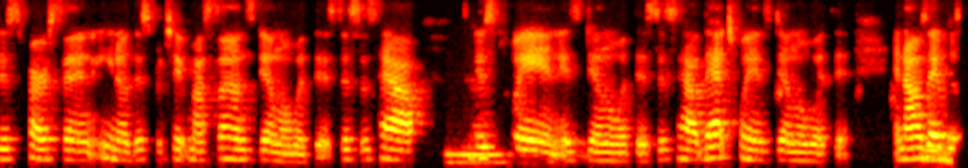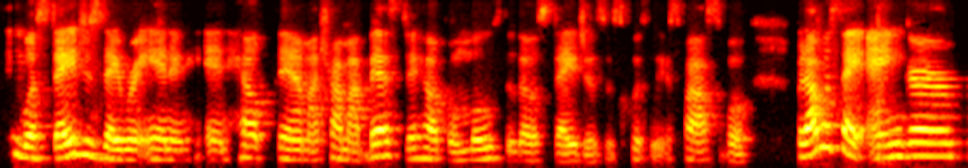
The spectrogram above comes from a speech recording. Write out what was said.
this person, you know, this particular, my son's dealing with this. This is how mm. this twin is dealing with this. This is how that twin's dealing with it. And I was mm. able to see what stages they were in and, and help them. I try my best to help them move through those stages as quickly as possible. But I would say anger,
